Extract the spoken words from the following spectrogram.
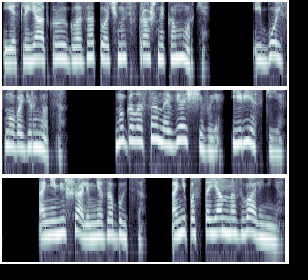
Если я открою глаза, то очнусь в страшной коморке. И боль снова вернется. Но голоса навязчивые и резкие. Они мешали мне забыться. Они постоянно звали меня.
